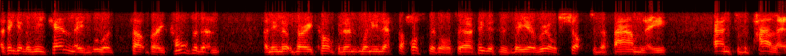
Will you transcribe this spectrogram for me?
I think at the weekend they felt very confident, and he looked very confident when he left the hospital. So I think this will be a real shock to the family and to the palace,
